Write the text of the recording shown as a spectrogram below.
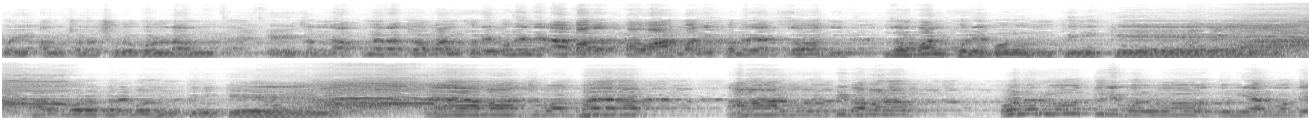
করে আলোচনা শুরু করলাম। এই জন্য আপনারা জবান করে বলেন, আবাদত পাওয়ার মালিক হলো একজন। জবান করে বলুন, তিনি কে? আরও বড় করে বলুন, তিনি কে? হ্যাঁ আমার যুবক ভাইয়েরা, আমার মুরব্বী বাবারা, অনুরোধ করে বলব, দুনিয়ার মধ্যে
